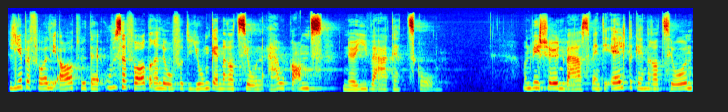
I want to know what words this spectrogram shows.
liebevolle Art herausfordern lassen, von der jungen Generation auch ganz neue Wege zu gehen. Und wie schön wäre es, wenn die ältere Generation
